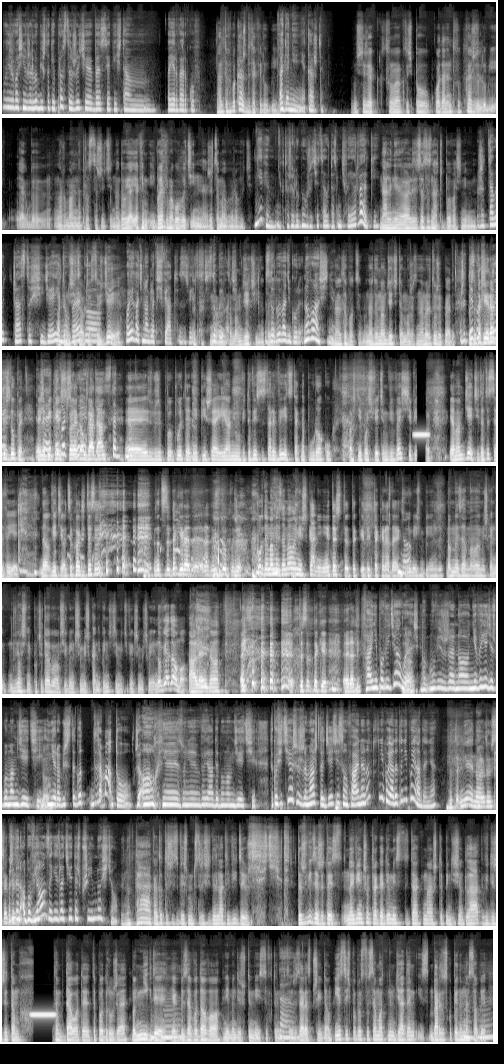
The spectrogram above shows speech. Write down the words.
Mówisz właśnie, że lubisz takie proste życie bez jakichś tam fajerwerków. No, ale to chyba każdy takie lubi. A nie, nie, każdy. Myślę, że jak ma ktoś poukładane, to każdy lubi jakby normalne, proste życie. No to ja, jakie, bo jakie mogło być inne? Że co miałbym robić? Nie wiem, niektórzy lubią życie cały czas mieć fajerwerki. No ale nie, ale co to znaczy? Bo właśnie nie wiem. Że cały czas coś się dzieje A to mi nowego. się cały czas coś dzieje. Pojechać nagle w świat, To, zwiedzać, no, zdobywać. to mam dzieci. No to ja. Zdobywać góry. No właśnie. No ale to po co? No to mam dzieci, to może na emeryturze pojadę. Że To ty są takie rady z dupy. Najlepiej kiedyś z kolegą gadam, takiej sta- no. e, że pł- płytę nie piszę i on mi mówi, to wiesz co, stary, wyjedź tak na pół roku właśnie po świecie. Mówi, weź się p***ol. Ja mam dzieci, to ty se wyjedź. No wiecie, o co chodzi? To są... No to są takie rady, rady z dupy, że kurde, mamy za małe mieszkanie, nie? Też to, to kiedyś taka rada, jak No. nie mieliśmy pieniędzy. Mamy za małe mieszkanie. No Właśnie, poczytało wam się większe mieszkanie. Powinniście mieć większe mieszkanie. No wiadomo, ale no... to są takie rady. Fajnie powiedziałeś, bo mówisz, że no nie wyjedziesz, bo mam dzieci No. i nie robisz z tego dramatu, że och Jezu, nie wyjadę, bo mam dzieci. Tylko się cieszysz, że masz te dzieci, są fajne, no to nie pojadę, to nie pojadę, nie? No to, nie, no ale to jest jakby... Że ten obowiązek jest dla ciebie też przyjemnością. No tak, ale to też jest, wiesz, mam 41 lat i widzę już, 31. też widzę, że to jest, największą tragedią jest, tak masz te 50 lat, widzisz, że tam ch... tam dało te, te podróże, bo nigdy Mhm. jakby zawodowo nie będziesz w tym miejscu, w którym Tak. chcesz, zaraz przyjdą. I jesteś po prostu samotnym dziadem i bardzo skupionym na sobie. Mhm.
